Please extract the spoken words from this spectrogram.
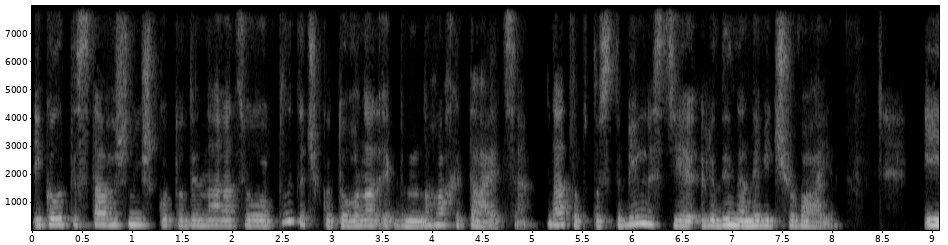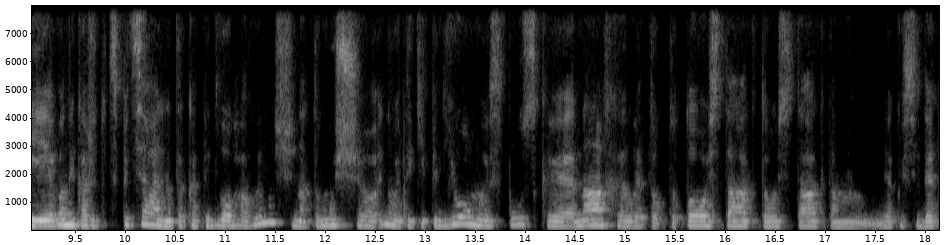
І коли ти ставиш ніжку туди на цю плиточку, то вона якби нога хитається, да? Тобто стабільності людина не відчуває. І вони кажуть, тут спеціально така підлога вимощена, тому що ну, і такі підйоми, спуски, нахили, тобто то ось так, то ось так, там якось іде.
